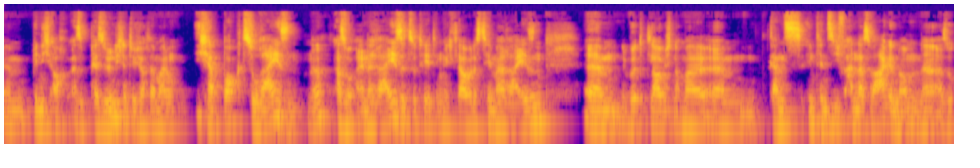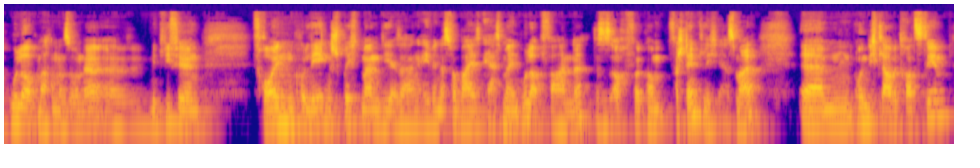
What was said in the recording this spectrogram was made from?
ähm, bin ich auch, also persönlich natürlich auch der Meinung, ich habe Bock zu reisen, ne? also eine Reise zu tätigen. Ich glaube, das Thema Reisen ähm, wird, glaube ich, nochmal ähm, ganz intensiv anders wahrgenommen. Ne? Also Urlaub machen und so, ne? Äh, mit wie vielen Freunden, Kollegen spricht man, die ja sagen, hey, wenn das vorbei ist, erstmal in Urlaub fahren. Ne? Das ist auch vollkommen verständlich erstmal. Ähm, und ich glaube trotzdem,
